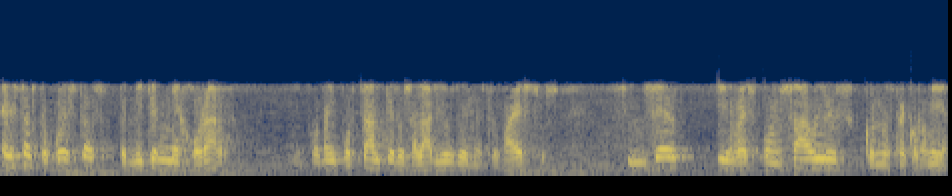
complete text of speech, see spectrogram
Estas propuestas permiten mejorar de forma importante los salarios de nuestros maestros, sin ser irresponsables con nuestra economía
